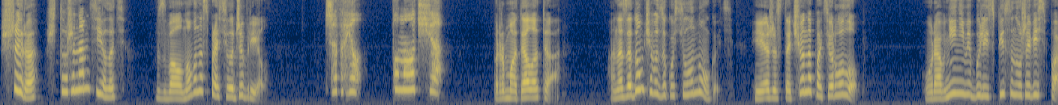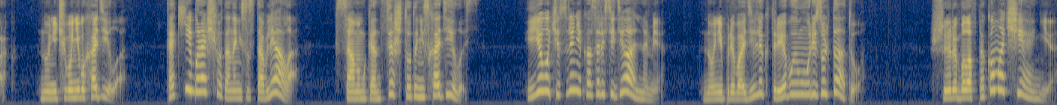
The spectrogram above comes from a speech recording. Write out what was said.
«Шира, что же нам делать?» — взволнованно спросила Джабрил. «Джабрил, помолчи!» — промотала та. Она задумчиво закусила ноготь и ожесточенно потерла лоб. Уравнениями были исписаны уже весь парк, но ничего не выходило. Какие бы расчеты она ни составляла, в самом конце что-то не сходилось. Ее вычисления казались идеальными, но не приводили к требуемому результату. Шира была в таком отчаянии,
